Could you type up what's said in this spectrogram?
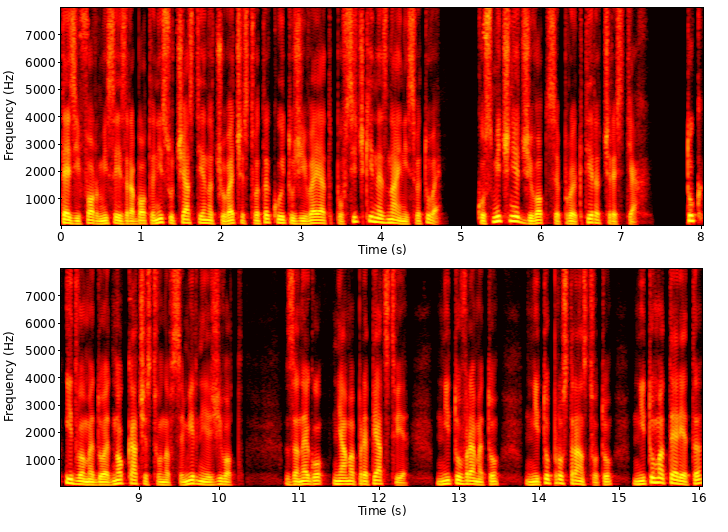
Тези форми са изработени с участие на човечествата, които живеят по всички незнайни светове. Космичният живот се проектира чрез тях. Тук идваме до едно качество на всемирния живот. За него няма препятствия. Нито времето, нито пространството, нито материята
